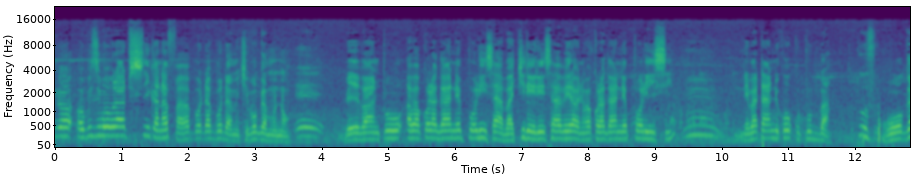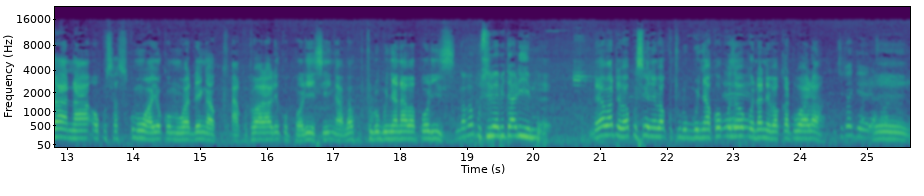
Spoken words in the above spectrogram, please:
Nga obuzibu obulala tusinkana ffe ababodaboda mu kibuga muno be bantu abakolagana ne poliisi abakireeresa ababeerawo ne bakolagana ne poliisi ne batandika okutubba. W'ogaana okusasu kumuwaayo komuwadde nga akutwala ali ku poliisi nga bakutulugunya n'abapoliisi. Nga bakusiba ebitaliimu. Naye aba tebakusibye ne bakutulugunyako okozeho konna ne bakatwala. Eh.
